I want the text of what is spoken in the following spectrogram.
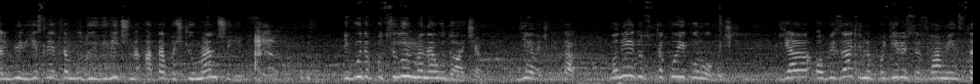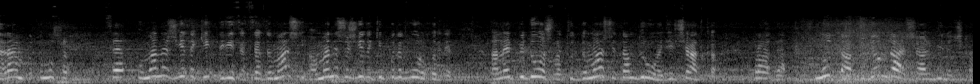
Альбін, якщо я там буду увеличена, а тапочки уменшені, і буде поцілуй мене удача. Дівчатки, так, вони йдуть з такої коробочки. Я обов'язково поділюся з вами інстаграм, тому що це у мене ж є такі, дивіться, це домашні, а у мене ще ж є такі по двору ходити. Але підошва тут домашня, там друга, дівчатка. Правда. Ну так, йдемо далі, Альбіночка.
